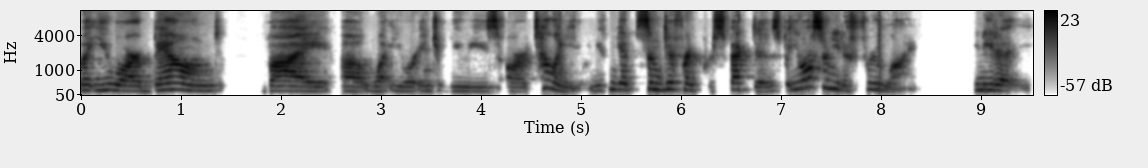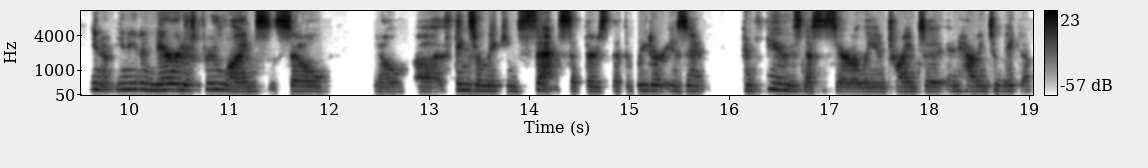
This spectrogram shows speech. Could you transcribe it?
but you are bound by uh, what your interviewees are telling you. You can get some different perspectives, but you also need a through line. You need a, you know, you need a narrative through line so, you know, uh, things are making sense. That there's that the reader isn't confused necessarily and trying to and having to make up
